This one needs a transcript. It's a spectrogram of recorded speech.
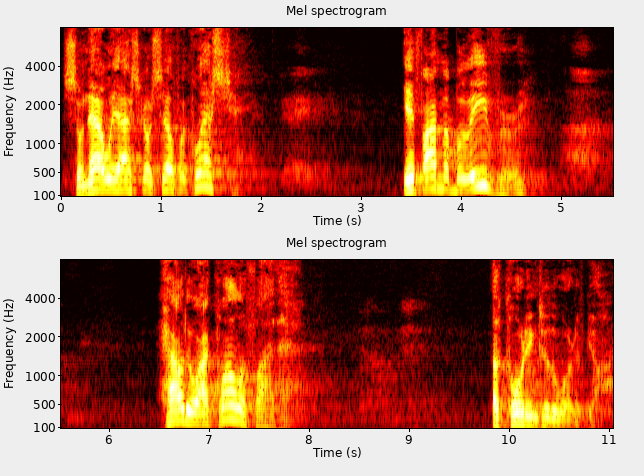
So now we ask ourselves a question. If I'm a believer, how do I qualify that? According to the Word of God.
